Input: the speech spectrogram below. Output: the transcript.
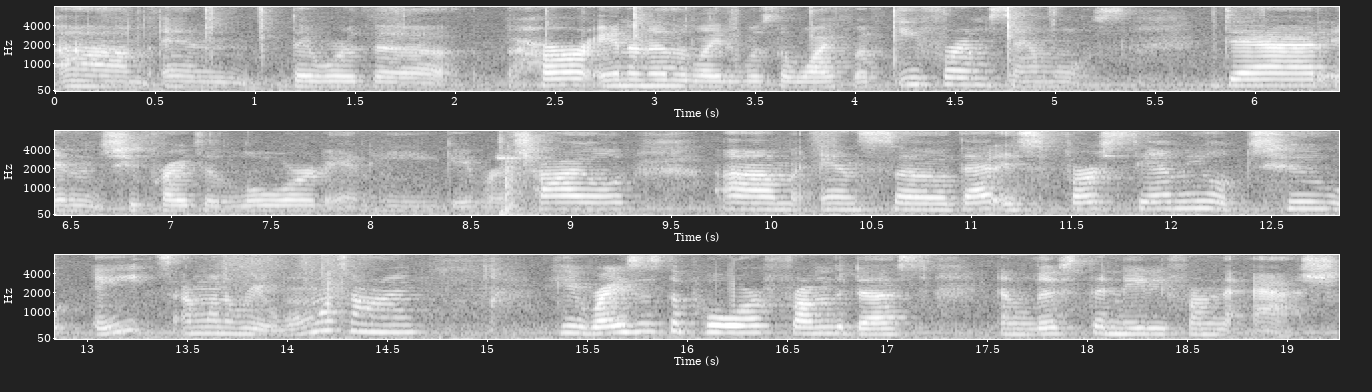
Um, and they were the, her and another lady was the wife of Ephraim, Samuel's dad and she prayed to the Lord and he gave her a child. Um, and so that is First Samuel 2 8. I'm going to read it one more time. He raises the poor from the dust and lifts the needy from the ash.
